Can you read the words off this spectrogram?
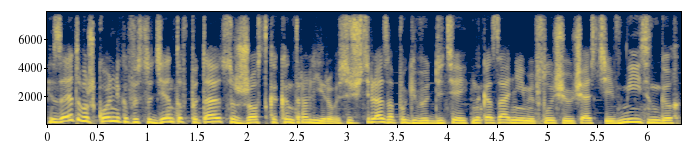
Из-за этого школьников и студентов пытаются жестко контролировать. Учителя запугивают детей наказаниями в случае участия в митингах,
